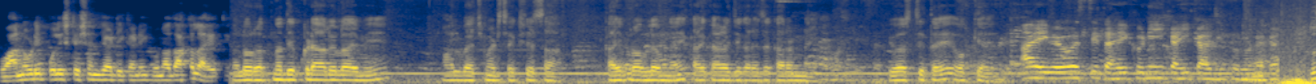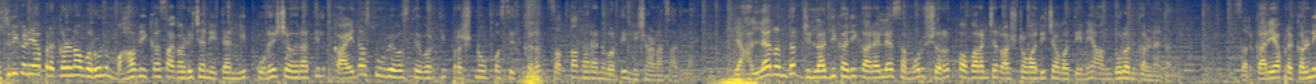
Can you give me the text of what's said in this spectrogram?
वानोडी पोलीस स्टेशन ज्या ठिकाणी गुन्हा दाखल आहे हॅलो रत्नदीपकडे आलेलो आहे मी. ऑल बॅचमेट्स एकशे सहा काही प्रॉब्लेम नाही काही काळजी करायचं कारण नाही. व्यवस्थित आहे ओके आहे. आहे व्यवस्थित आहे. कुणी काही काळजी करू नका. दुसरीकडे या प्रकरणावरून महाविकास आघाडीच्या नेत्यांनी पुणे शहरातील कायदा सुव्यवस्थेवरती प्रश्न उपस्थित करत सत्ताधाऱ्यांवरती निशाणा साधला या हल्ल्यानंतर जिल्हाधिकारी कार्यालयासमोर शरद पवारांच्या राष्ट्रवादीच्या वतीने आंदोलन करण्यात आले. सरकार या प्रकरणी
